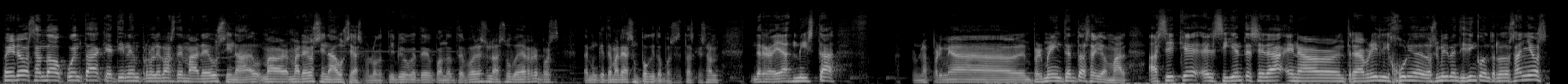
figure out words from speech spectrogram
pero se han dado cuenta que tienen problemas de mareos y, mareos y náuseas, por lo típico que cuando te pones unas VR, pues también que te mareas un poquito, pues estas que son de realidad mixta, la primera, el primer intento ha salido mal. Así que el siguiente será entre abril y junio de 2025, entre dos años,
